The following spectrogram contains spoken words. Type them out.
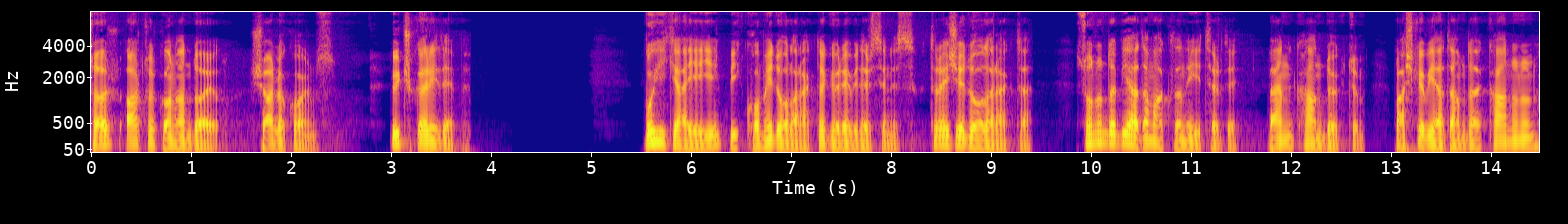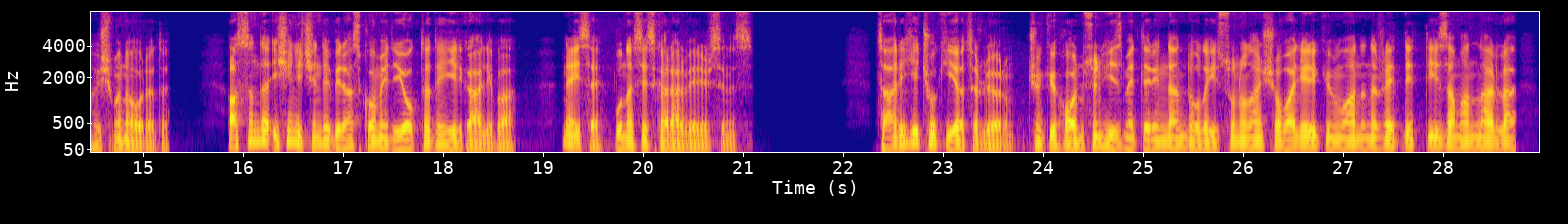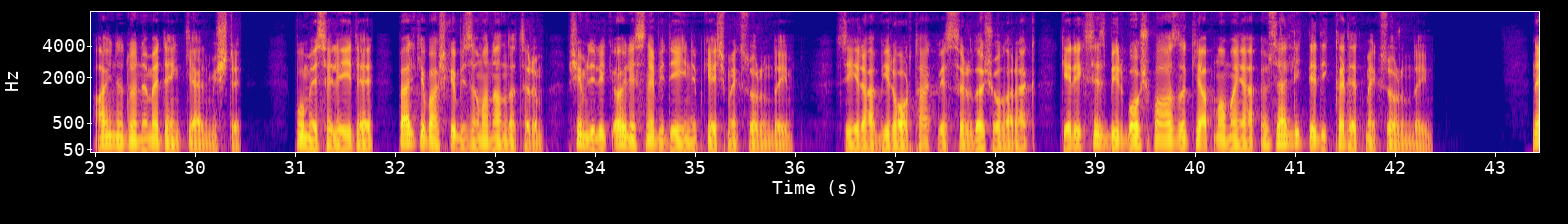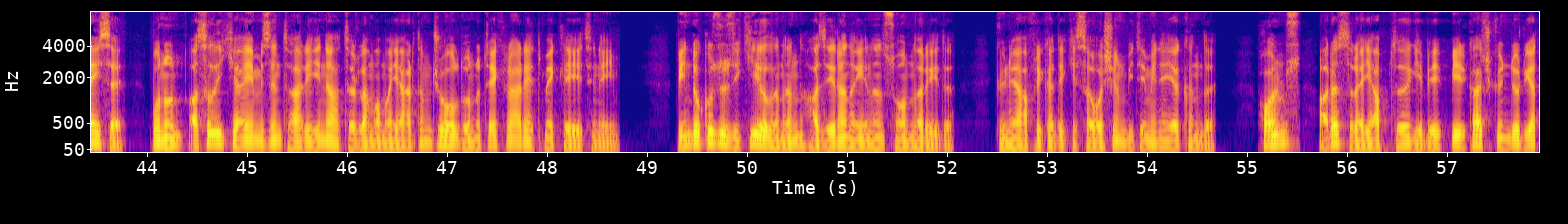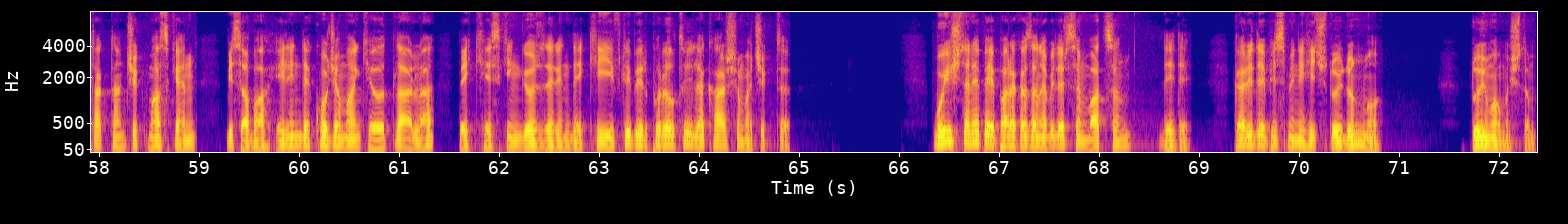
Sir Arthur Conan Doyle, Sherlock Holmes 3 Garidep Bu hikayeyi bir komedi olarak da görebilirsiniz, trajedi olarak da. Sonunda bir adam aklını yitirdi. Ben kan döktüm. Başka bir adam da kanunun hışmına uğradı. Aslında işin içinde biraz komedi yok da değil galiba. Neyse, buna siz karar verirsiniz. Tarihi çok iyi hatırlıyorum. Çünkü Holmes'un hizmetlerinden dolayı sunulan şövalyelik ünvanını reddettiği zamanlarla aynı döneme denk gelmişti. Bu meseleyi de belki başka bir zaman anlatırım. Şimdilik öylesine bir değinip geçmek zorundayım. Zira bir ortak ve sırdaş olarak gereksiz bir boş boğazlık yapmamaya özellikle dikkat etmek zorundayım. Neyse, bunun asıl hikayemizin tarihini hatırlamama yardımcı olduğunu tekrar etmekle yetineyim. 1902 yılının Haziran ayının sonlarıydı. Güney Afrika'daki savaşın bitimine yakındı. Holmes ara sıra yaptığı gibi birkaç gündür yataktan çıkmazken bir sabah elinde kocaman kağıtlarla ve keskin gözlerinde keyifli bir pırıltıyla karşıma çıktı. ''Bu işten epey para kazanabilirsin Watson.'' dedi. ''Garidep ismini hiç duydun mu?'' ''Duymamıştım.''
